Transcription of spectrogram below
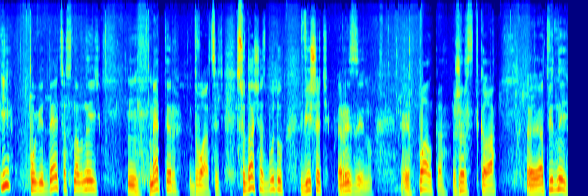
І повідець основний метр 20. Сюди зараз буду вішати резину. Е, Палка жорстка. Е, Отвідний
